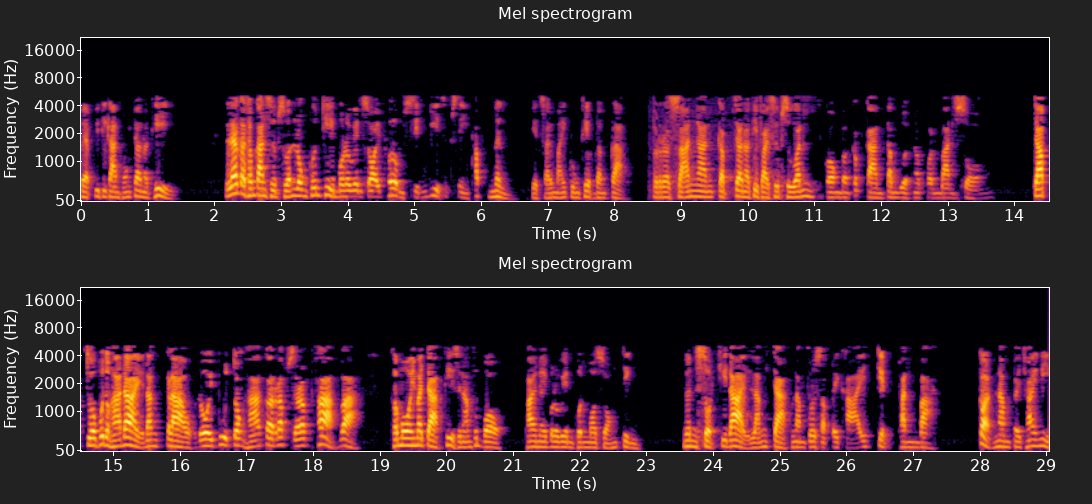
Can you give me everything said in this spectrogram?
แบบวิธีการของเจ้าหน้าที่ แล้วก็ทำการสืบสวนลงพื้นที่บริเวณซอยเพิ่มสิน24 ทับหนึ่งเขตสายไหมกรุงเทพดังกล่าวประสานงานกับเจ้าหน้าที่ฝ่ายสืบสวน กองบังคับการตำรวจนครบาลสอง จับตัวผู้ต้องหาได้ดังกล่าว โดยผู้ต้องหาก็รับสารภาพว่า ขโมยมาจากที่สนามฟุตบอล ภายในบริเวณพลมสองจริง เงินสดที่ได้หลังจากนำโทรศัพท์ไปขาย7,000บาท ก็นำไปใช้หนี้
